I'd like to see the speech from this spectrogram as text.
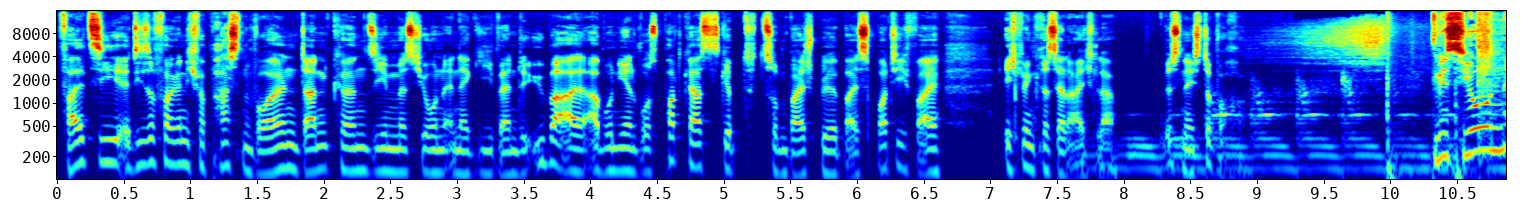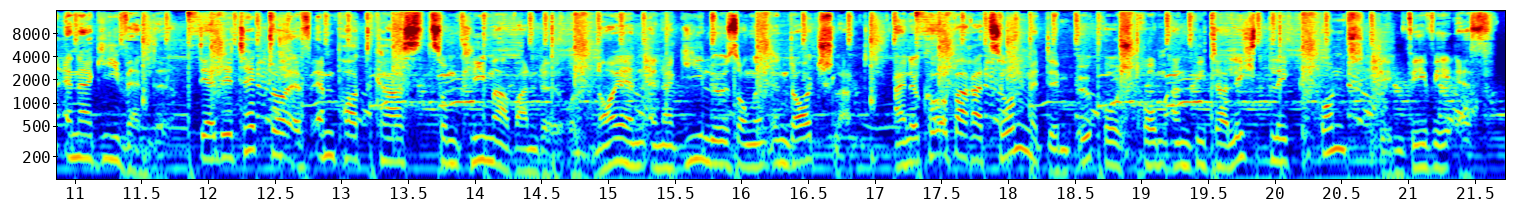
Falls Sie äh, diese Folge nicht verpassen wollen, dann können Sie Mission Energiewende überall abonnieren, wo es Podcasts gibt, zum Beispiel bei Spotify. Ich bin Christian Eichler. Bis nächste Woche. Mission Energiewende, der Detektor FM Podcast zum Klimawandel und neuen Energielösungen in Deutschland. Eine Kooperation mit dem Ökostromanbieter Lichtblick und dem WWF.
